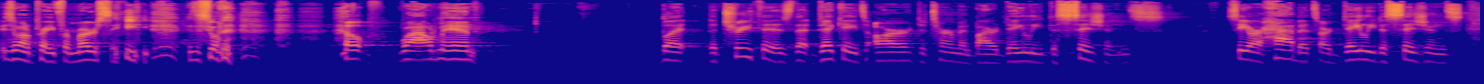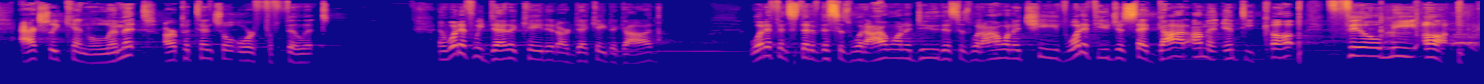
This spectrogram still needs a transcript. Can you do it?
I just want to pray for mercy. I just want to help wild man. But the truth is that decades are determined by our daily decisions. See, our habits, our daily decisions actually can limit our potential or fulfill it. And what if we dedicated our decade to God? What if instead of this is what I want to do, this is what I want to achieve, what if you just said, God, I'm an empty cup, fill me up?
